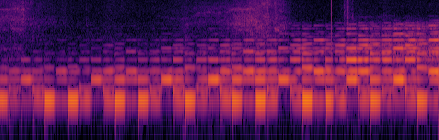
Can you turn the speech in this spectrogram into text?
Thank you.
